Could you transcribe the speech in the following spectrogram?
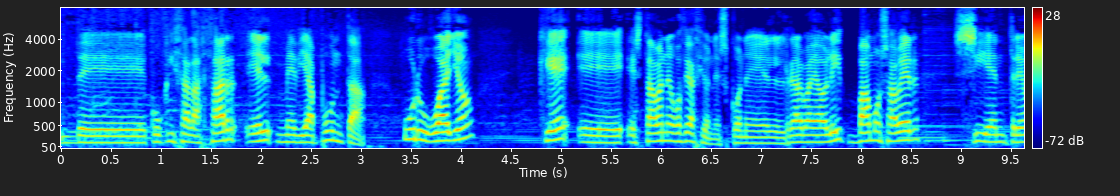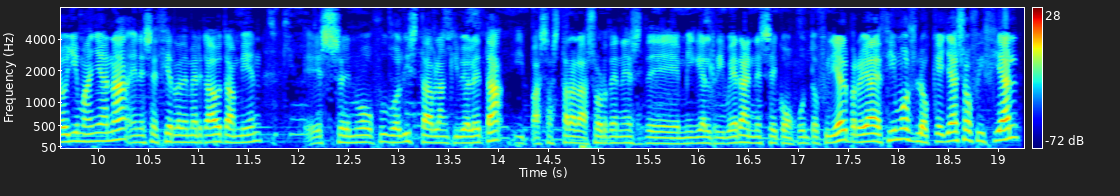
de Kuki Salazar, el mediapunta uruguayo que eh, estaba en negociaciones con el Real Valladolid. Vamos a ver si entre hoy y mañana, en ese cierre de mercado también, es el nuevo futbolista blanquivioleta y pasa a estar a las órdenes de Miguel Rivera en ese conjunto filial. Pero ya decimos, lo que ya es oficial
